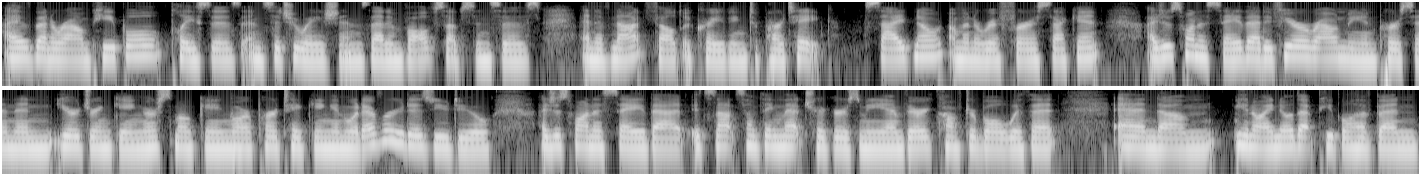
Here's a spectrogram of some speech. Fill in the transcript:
I have been around people, places, and situations that involve substances and have not felt a craving to partake. Side note, I'm going to riff for a second. I just want to say that if you're around me in person and you're drinking or smoking or partaking in whatever it is you do, I just want to say that it's not something that triggers me. I'm very comfortable with it. And, um, you know, I know that people have been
